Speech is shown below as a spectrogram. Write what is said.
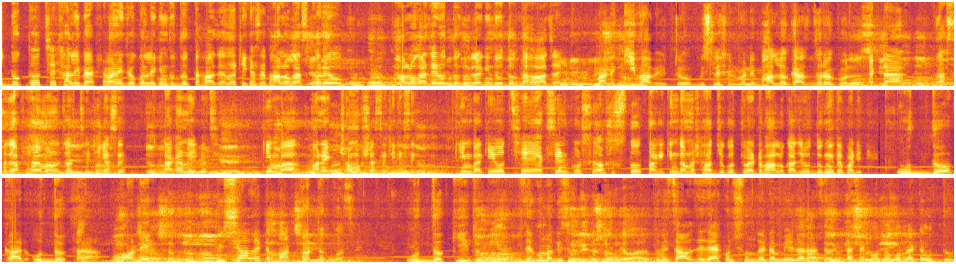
উদ্যোক্তা হচ্ছে খালি ব্যবসা বাণিজ্য করলে কিন্তু উদ্যোক্তা হওয়া যায় না ঠিক আছে? ভালো কাজ করেও ভালো কাজের উদ্যোগ নিলেও কিন্তু উদ্যোক্তা হওয়া যায়। মানে কীভাবে একটু বিশ্লেষণ? মানে ভালো কাজ ধরো করল। একটা রাস্তাতে অসহায় মানুষ যাচ্ছে ঠিক আছে? টাকা নেই কাছে। কিংবা অনেক সমস্যা আছে ঠিক আছে? কিংবা কেউ হচ্ছে অ্যাক্সিডেন্ট করছে অসুস্থ তাকে কিন্তু আমরা সাহায্য করতে পারি একটা ভালো কাজের উদ্যোগ নিতে পারি। উদ্যোগ আর উদ্যোক্তা। অনেক বিশাল একটা পার্থক্য পার্থক্য আছে। উদ্যোগ কি তুমি? যে কোনো কিছু করতে পারো। তুমি চাও যে এখন সুন্দর একটা মেয়ে যারা আছে তার সাথে কথা বলো একটা উদ্যোগ।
